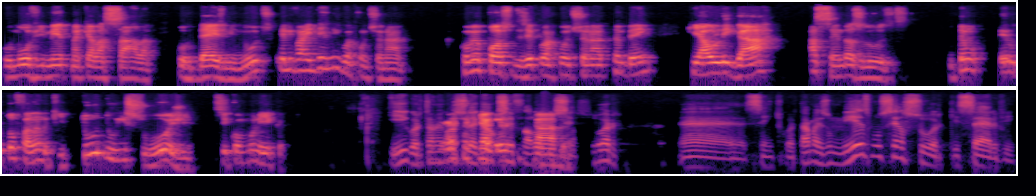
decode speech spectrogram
o movimento naquela sala por 10 minutos, ele vai e desliga o ar-condicionado. Como eu posso dizer para o ar-condicionado também que ao ligar, acenda as luzes. Então, eu estou falando que tudo isso hoje se comunica. Igor, tem um negócio legal é que você falou do sensor, é, sem te cortar, mas o mesmo sensor que serve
